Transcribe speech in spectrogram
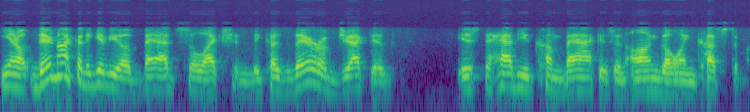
you know, they're not going to give you a bad selection because their objective is to have you come back as an ongoing customer.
